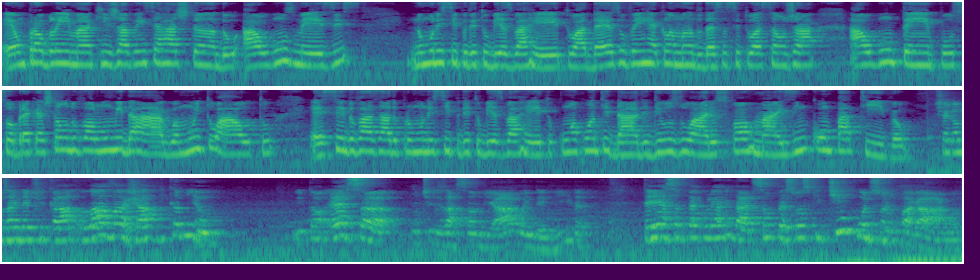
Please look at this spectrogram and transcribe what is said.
É um problema que já vem se arrastando há alguns meses no município de Tubias Barreto. A DESO vem reclamando dessa situação já há algum tempo sobre a questão do volume da água muito alto, é, sendo vazado para o município de Tubias Barreto com uma quantidade de usuários formais incompatível. Chegamos a identificar lava-jato de caminhão. Então, essa utilização de água indevida tem essa peculiaridade. São pessoas que tinham condições de pagar água.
